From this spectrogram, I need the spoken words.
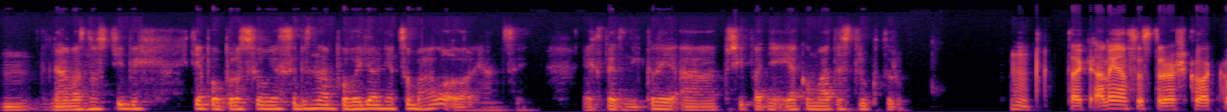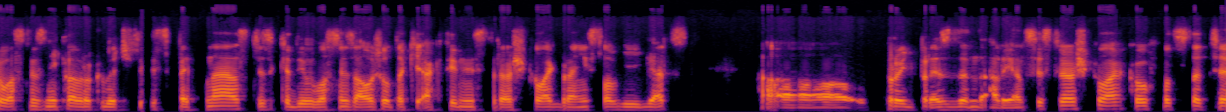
Mm, v návaznosti bych tě poprosil, jestli bys nám pověděl něco málo o Alianci. Jak jste vznikli a případně i jakou máte strukturu? Hm, tak Aliance stredoškolák vlastne vznikla v roku 2015, kedy vlastne založil taký aktívny stredoškolák Branislav Gígac, prvý prezident Aliance stredoškolákov. V podstate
